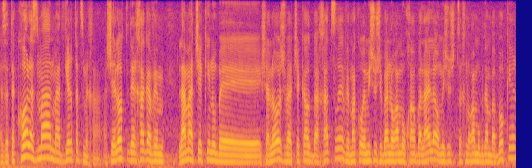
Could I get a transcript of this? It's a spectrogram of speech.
אז אתה כל הזמן מאתגר את עצמך. השאלות, דרך אגב, הן למה הצ'ק-אין הוא ב-3 והצ'ק-אאוט ב-11, ומה קורה עם מישהו שבא נורא מאוחר בלילה, או מישהו שצריך נורא מוקדם בבוקר,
